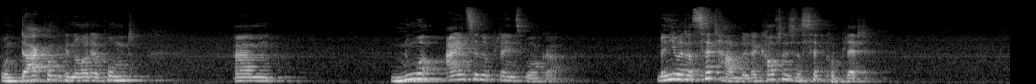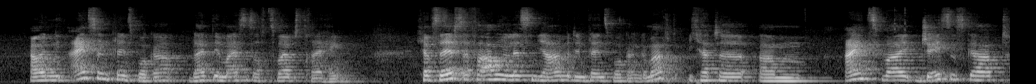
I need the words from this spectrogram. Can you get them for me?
Und da kommt genau der Punkt. Ähm, nur einzelne Planeswalker wenn jemand das Set haben will, dann kauft er sich das Set komplett. Aber in den einzelnen Planeswalker bleibt ihr meistens auf zwei bis drei hängen. Ich habe selbst Erfahrungen in den letzten Jahren mit den Planeswalkern gemacht. Ich hatte ähm, ein, zwei Jaces gehabt.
